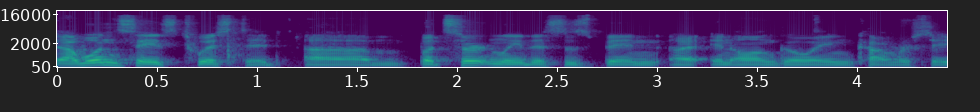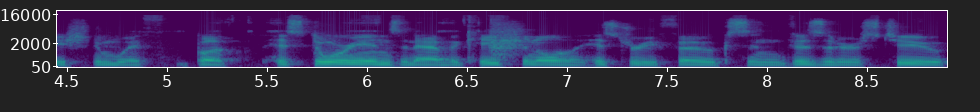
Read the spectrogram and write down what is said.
I wouldn't say it's twisted, um, but certainly this has been uh, an ongoing conversation with both historians and avocational history folks and visitors too.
